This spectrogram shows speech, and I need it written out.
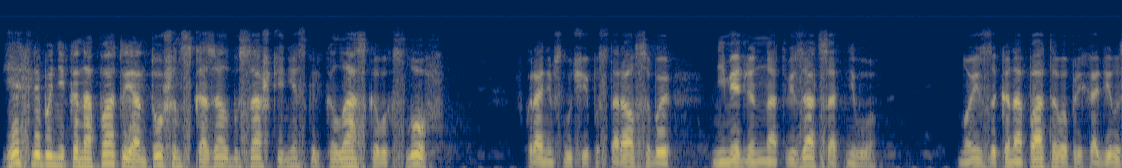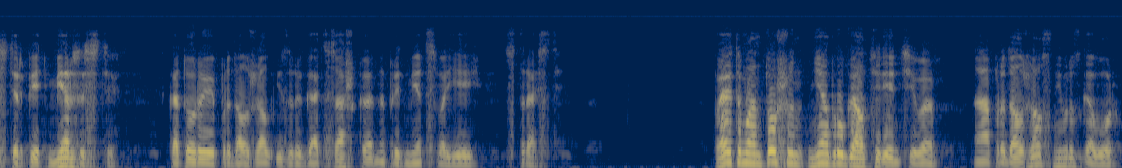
Если бы не Конопатый, Антошин сказал бы Сашке несколько ласковых слов, в крайнем случае постарался бы немедленно отвязаться от него, но из-за Конопатова приходилось терпеть мерзости, которые продолжал изрыгать Сашка на предмет своей страсти. Поэтому Антошин не обругал Терентьева, а продолжал с ним разговор.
